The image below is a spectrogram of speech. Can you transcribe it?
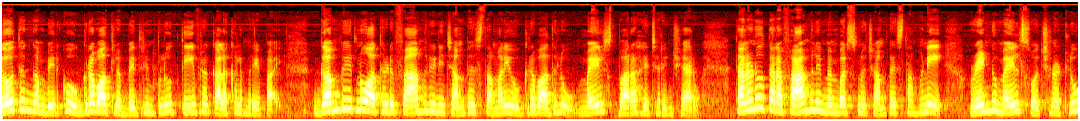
గౌతమ్ గంభీర్కు ఉగ్రవాదుల బెదిరింపులు తీవ్ర కలకలం రేపాయి. గంభీర్ను అతడి ఫ్యామిలీని చంపేస్తామని ఉగ్రవాదులు మెయిల్స్ ద్వారా హెచ్చరించారు. తనను తన ఫ్యామిలీ మెంబర్స్ను చంపేస్తామని రెండు మెయిల్స్ వచ్చినట్లు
